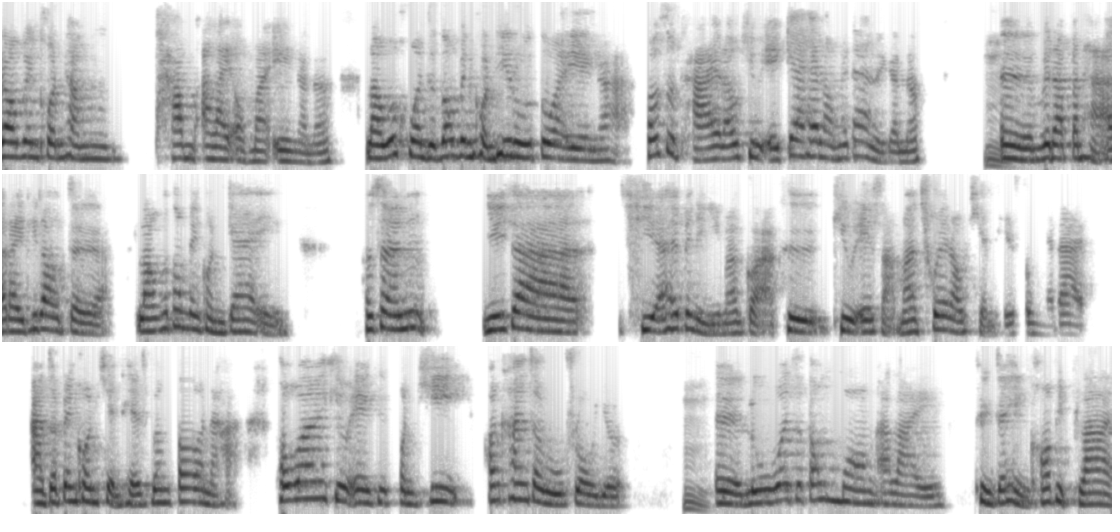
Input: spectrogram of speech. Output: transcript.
เราเป็นคนทำทำอะไรออกมาเองอะเนาะเราก็ควรจะต้องเป็นคนที่รู้ตัวเองอะค่ะเพราะสุดท้ายแล้ว QA แก้ให้เราไม่ได้เหมือนกันเนาะเออเวลาปัญหาอะไรที่เราเจอ เราก็ต้องเป็นคนแก้เอง เพราะฉะนั้นยุ้ยจะเชียร์ให้เป็นอย่างนี้มากกว่า คือ QA สามารถช่วยเราเขียนเทสตรงนี้ได้ อาจจะเป็นคนเขียนเทสเบื้องต้นนะคะ เพราะว่า QA คือคนที่ค่อนข้างจะรู้โฟล์เยอะเออรู้ว่าจะต้องมองอะไร ถึงจะเห็นข้อผิดพลาด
